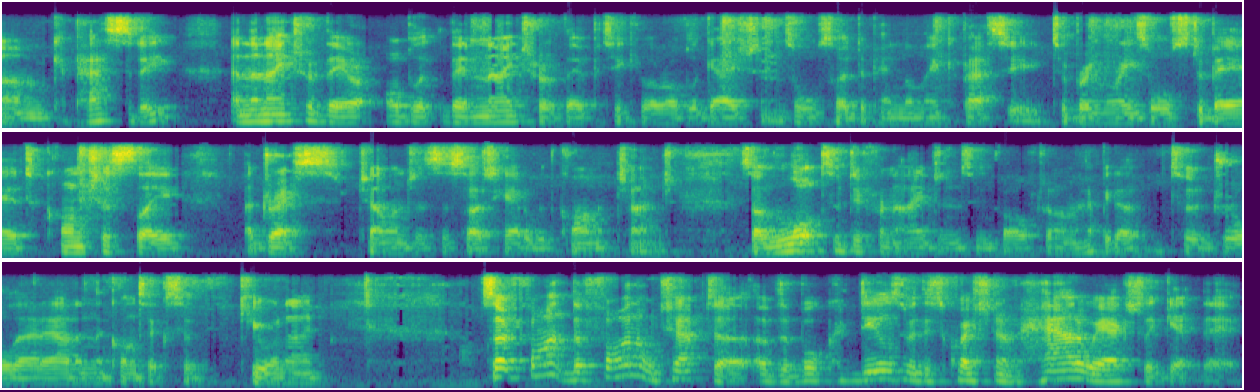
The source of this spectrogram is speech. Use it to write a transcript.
um, capacity, and the nature of their obli- nature of their particular obligations also depend on their capacity to bring resource to bear to consciously address challenges associated with climate change. So lots of different agents involved, and I'm happy to, to draw that out in the context of Q&A. So fi the final chapter of the book deals with this question of how do we actually get there?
